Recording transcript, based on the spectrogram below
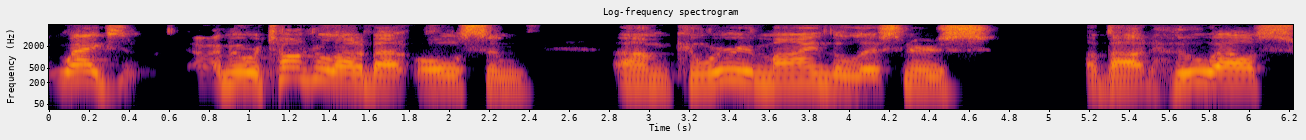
Wags, I mean, we're talking a lot about Olsen. Um, can we remind the listeners about who else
